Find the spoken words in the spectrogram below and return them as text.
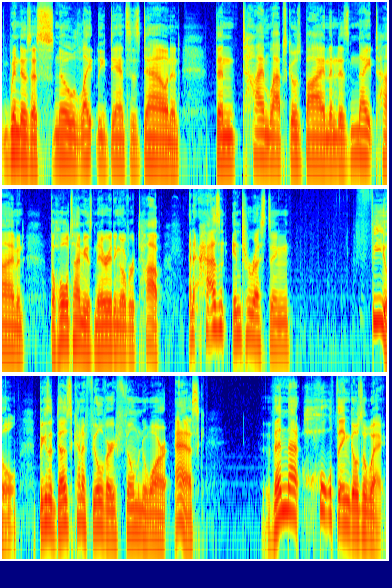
windows as snow lightly dances down and then time lapse goes by and then it is nighttime and the whole time he is narrating over top and it has an interesting feel because it does kind of feel very film noir esque. Then that whole thing goes away.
